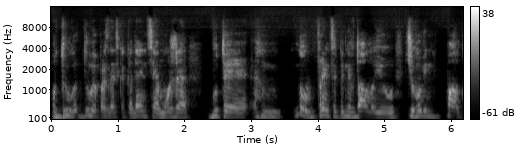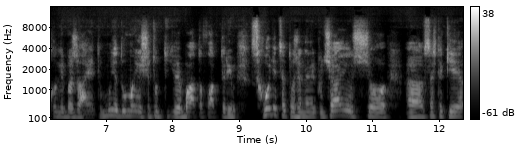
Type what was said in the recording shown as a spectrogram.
от друга друга президентська каденція може бути ем, ну в принципі невдалою, чого він палко не бажає. Тому я думаю, що тут багато факторів сходяться. Тож я не виключаю, що е, все ж таки е,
